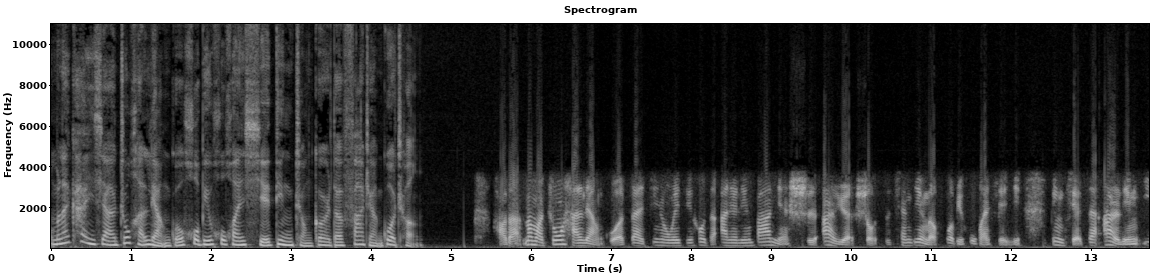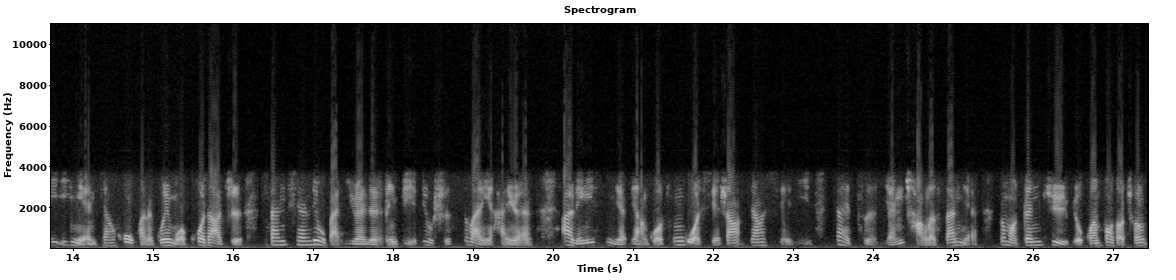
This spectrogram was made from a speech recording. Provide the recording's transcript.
我们来看一下中韩两国货币互换协定整个的发展过程。好的，那么中韩两国在金融危机后的二零零八年十二月首次签订了货币互换协议，并且在二零一一年将互换的规模扩大至三千六百亿元人民币，六十四万亿韩元。二零一四年，两国通过协商将协议再次延长了三年。那么，根据有关报道称，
